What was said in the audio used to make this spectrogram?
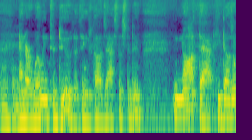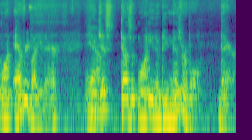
Mhm. and are willing to do the things God's asked us to do. Not that He doesn't want everybody there, Yeah. He just doesn't want you to be miserable there.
